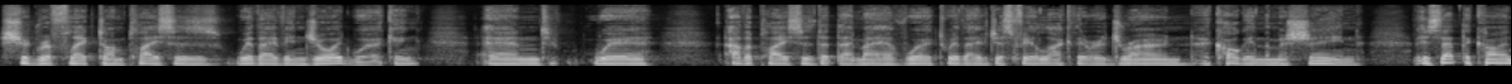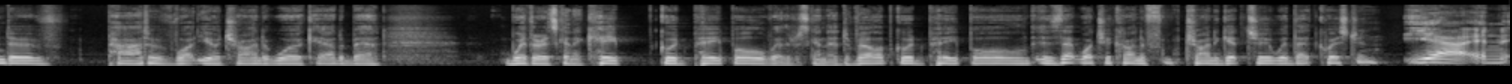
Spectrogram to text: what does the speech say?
should reflect on places where they've enjoyed working and where other places that they may have worked where they just feel like they're a drone, a cog in the machine. Is that the kind of part of what you're trying to work out about whether it's going to keep good people, whether it's going to develop good people. Is that what you're kind of trying to get to with that question? Yeah. And,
